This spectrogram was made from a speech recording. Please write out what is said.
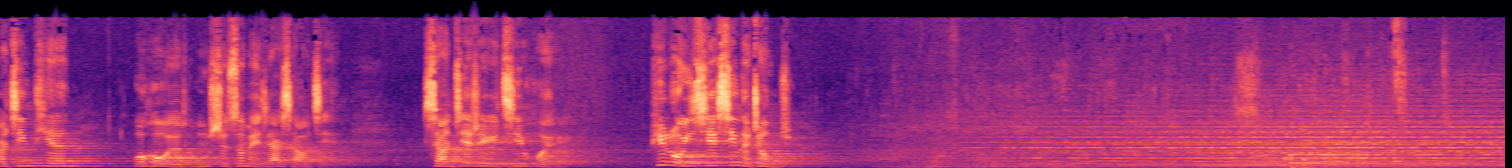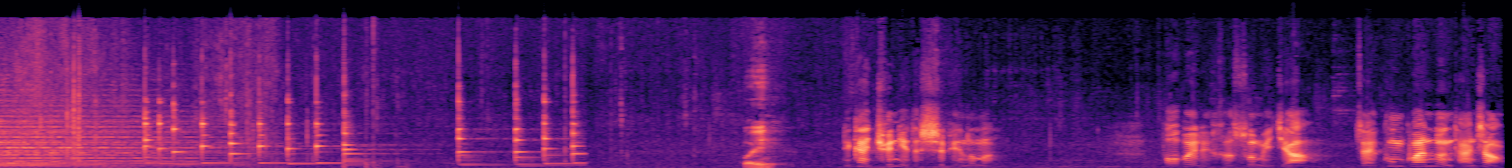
而今天我和我的同事孙美嘉小姐想借这个机会。披露一些新的证据。喂。你看群里的视频了吗？包贝勒和苏美佳在公关论坛上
